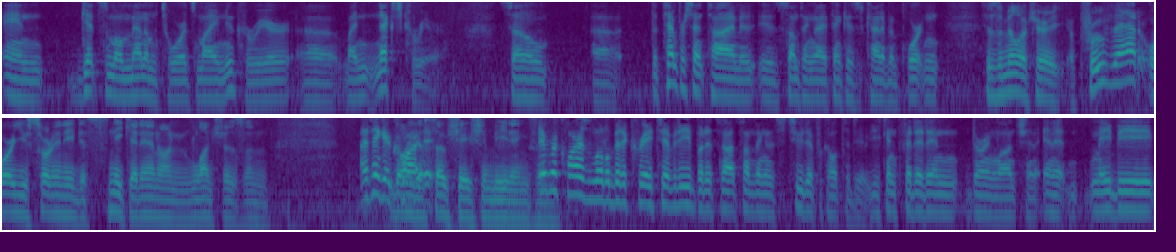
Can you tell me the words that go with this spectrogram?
and get some momentum towards my new career, uh, my next career. So uh, the 10% time is, is, something that I think is kind of important. Does the military approve that, or you sort of need to sneak it in on lunches and I think it to association meetings. It requires a little bit of creativity, but it's not something that's too difficult to do. You can fit it in during lunch, and, and, it may be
